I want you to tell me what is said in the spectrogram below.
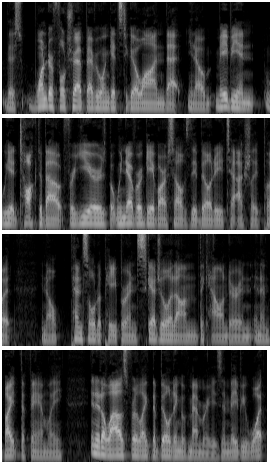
this wonderful trip everyone gets to go on that, you know, maybe in we had talked about for years, but we never gave ourselves the ability to actually put, you know, pencil to paper and schedule it on the calendar and, and invite the family. And it allows for like the building of memories and maybe what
